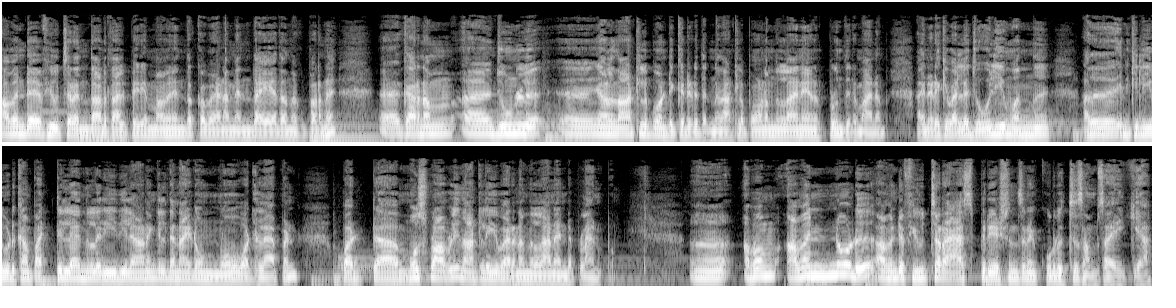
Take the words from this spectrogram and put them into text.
അവന്റെ ഫ്യൂച്ചർ എന്താണ് താല്പര്യം? അവൻ എന്തൊക്കെ വേണം? എന്താ ഏതാന്നൊക്കെ പറഞ്ഞ് കാരണം ജൂണിൽ ഞങ്ങൾ നാട്ടിൽ പോകാൻ ടിക്കറ്റ് എടുത്തിട്ടുണ്ട്. നാട്ടിൽ പോകണം എന്നുള്ളതിനാണ് എപ്പോഴും തീരുമാനം. അതിനിടയ്ക്ക് വല്ല ജോലിയും വന്ന് അത് എനിക്ക് ലീവ് എടുക്കാൻ പറ്റില്ല എന്നുള്ള രീതിയിലാണെങ്കിൽ then I don't know what will happen but most probably നാട്ടിലേക്ക് വരണം എന്നുള്ളതാണ് എന്റെ പ്ലാൻ ഇപ്പം. അപ്പം അവനോട് അവന്റെ ഫ്യൂച്ചർ ആസ്പിറേഷൻസിനെ കുറിച്ച് സംസാരിക്കുക.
